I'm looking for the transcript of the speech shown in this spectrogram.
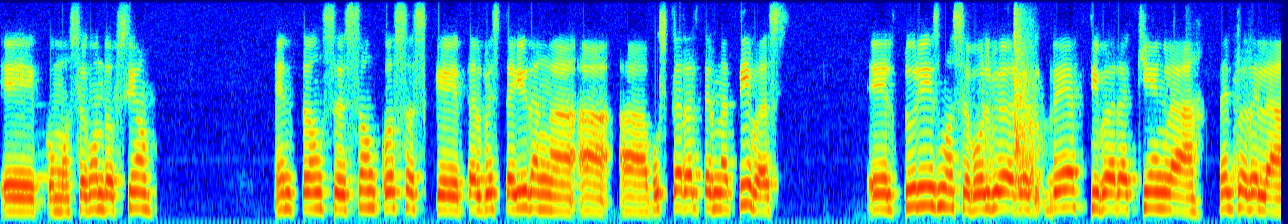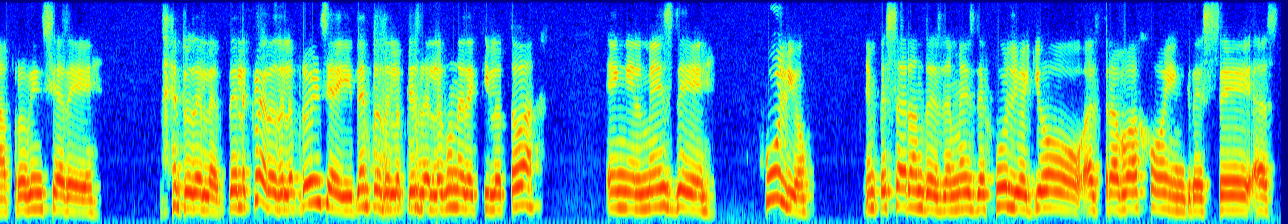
eh, como segunda opción. Entonces son cosas que tal vez te ayudan a, a, buscar alternativas. El turismo se volvió a re reactivar aquí en la dentro de la provincia de, dentro de la, de la, claro, de la provincia y dentro de lo que es la laguna de Quilotoa, en el mes de julio. Empezaron desde el mes de julio. Yo al trabajo ingresé hasta,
